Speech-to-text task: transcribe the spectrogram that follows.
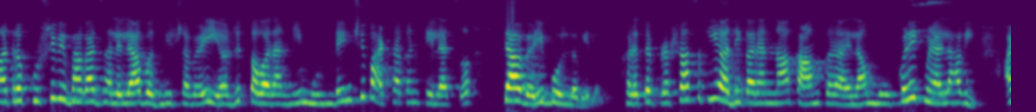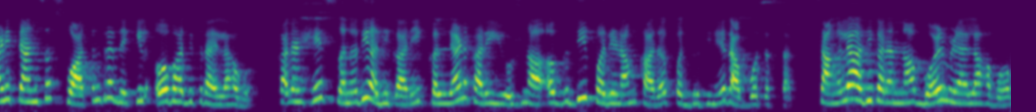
मात्र कृषी विभागात झालेल्या बदलीच्या वेळी अजित पवारांनी मुंडेंची पाठराखण केल्याचं त्यावेळी बोललं गेलं. खरं तर प्रशासकीय अधिकाऱ्यांना काम करायला मोकळीक मिळायला हवी आणि त्यांचं स्वातंत्र्य देखील अबाधित राहायला हवं. कारण हे सनदी अधिकारी कल्याणकारी योजना अगदी परिणामकारक पद्धतीने राबवत असतात. चांगल्या अधिकाऱ्यांना बळ मिळायला हवं.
